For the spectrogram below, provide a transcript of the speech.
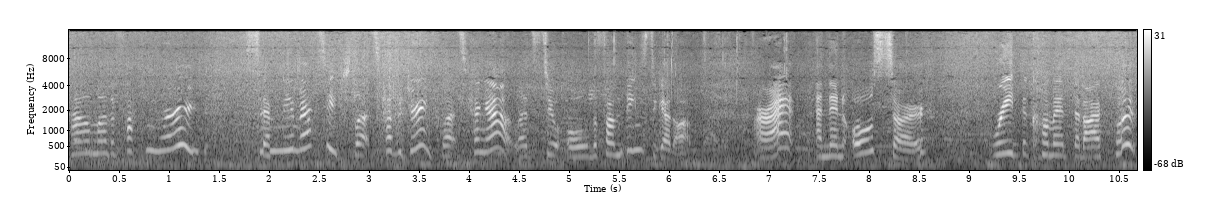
How motherfucking rude send me a message. Let's have a drink. Let's hang out. Let's do all the fun things together. All right. And then also read the comment that I put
